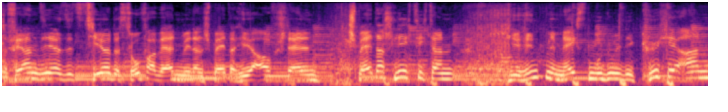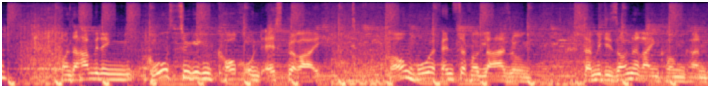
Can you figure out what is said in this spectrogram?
Der Fernseher sitzt hier, das Sofa werden wir dann später hier aufstellen. Später schließt sich dann hier hinten im nächsten Modul die Küche an und da haben wir den großzügigen Koch- und Essbereich. Raumhohe Fensterverglasung, damit die Sonne reinkommen kann.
